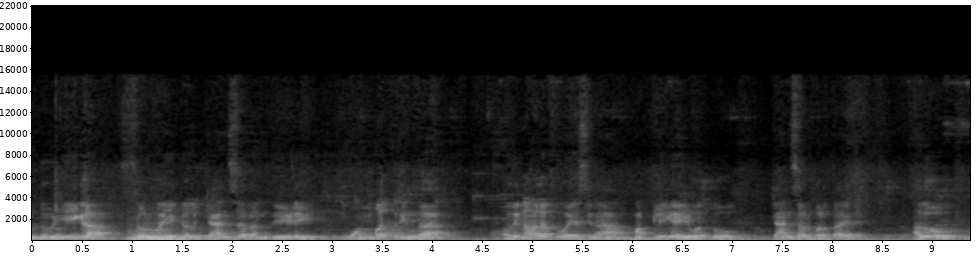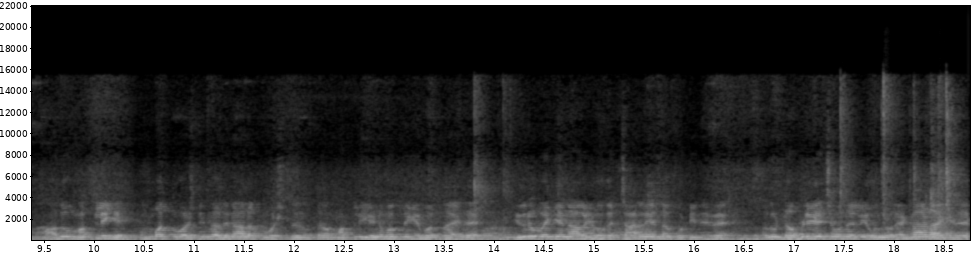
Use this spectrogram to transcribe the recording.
ಒಂದು ಈಗ ಸರ್ವೈಕಲ್ ಕ್ಯಾನ್ಸರ್ ಅಂತ ಹೇಳಿ ಒಂಬತ್ತರಿಂದ ಹದಿನಾಲ್ಕು ವಯಸ್ಸಿನ ಮಕ್ಕಳಿಗೆ ಇವತ್ತು ಕ್ಯಾನ್ಸರ್ ಬರ್ತಾ ಇದೆ. ಅದು ಅದು ಮಕ್ಕಳಿಗೆ ಒಂಬತ್ತು ವರ್ಷದಿಂದ ಹದಿನಾಲ್ಕು ವರ್ಷದಂತ ಮಕ್ಕಳು ಹೆಣ್ಣುಮಕ್ಕಳಿಗೆ ಬರ್ತಾ ಇದೆ. ಇದ್ರ ಬಗ್ಗೆ ನಾವು ಇವಾಗ ಚಾಲನೆಯನ್ನು ಕೊಟ್ಟಿದ್ದೇವೆ. ಅದು ಡಬ್ಲ್ಯೂ ಎಚ್ ಒನಲ್ಲಿ ಒಂದು ರೆಕಾರ್ಡ್ ಆಗಿದೆ.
